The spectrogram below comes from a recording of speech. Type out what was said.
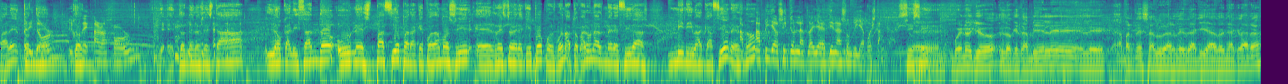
¿vale? Donde- Benidorm, hijo de Aragorn. Eh, donde nos está localizando un espacio para que podamos ir el resto del equipo, pues bueno, a tomar unas merecidas mini vacaciones, ¿no? Ha, ha pillado sitio en la playa tiene la sombrilla puesta. Sí, sí. Eh, bueno, yo lo que también le, le- aparte de saludar desde aquí a Doña Clara,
